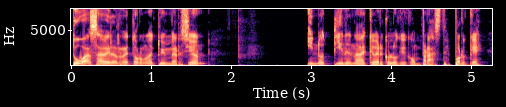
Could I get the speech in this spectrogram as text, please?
Tú vas a ver el retorno de tu inversión y no tiene nada que ver con lo que compraste. ¿Por qué?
